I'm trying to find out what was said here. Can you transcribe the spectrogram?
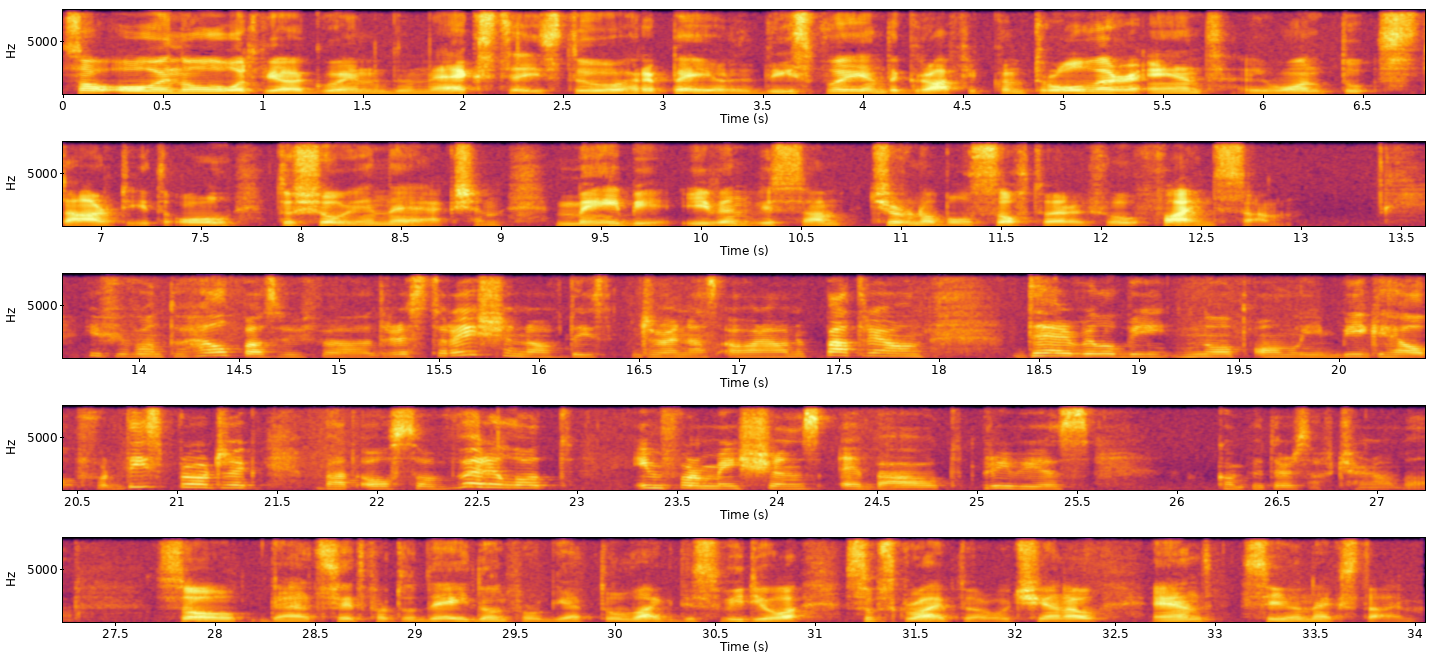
So all in all what we are going to do next is to repair the display and the graphic controller and we want to start it all to show you in the action. Maybe even with some Chernobyl software if we'll find some. If you want to help us with uh, the restoration of this, join us on Patreon. There will be not only big help for this project, but also very lot informations about previous computers of Chernobyl. So that's it for today. Don't forget to like this video, subscribe to our channel and see you next time.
